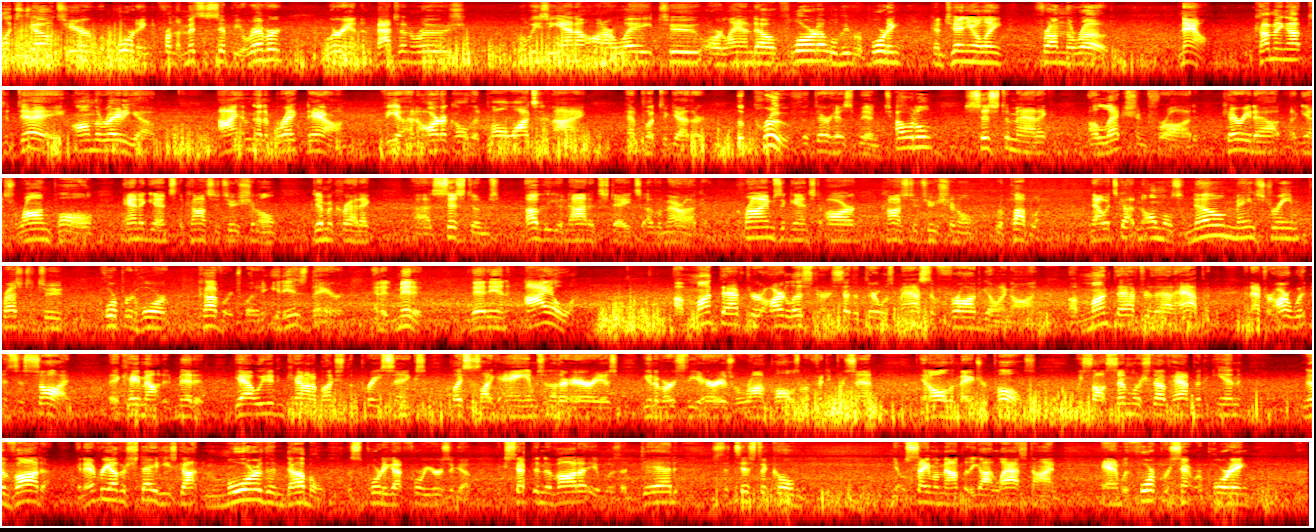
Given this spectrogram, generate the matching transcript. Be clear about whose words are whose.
Speaker 1: Alex Jones here reporting from the Mississippi River. We're in Baton Rouge, Louisiana on our way to Orlando, Florida. We'll be reporting continually from the road. Now, coming up today on the radio, I am going to break down via an article that Paul Watson and I have put together the proof that there has been total systematic election fraud carried out against Ron Paul and against the constitutional democratic uh, systems of the United States of America. Crimes against our constitutional republic. Now, it's gotten almost no mainstream prostitute corporate whore coverage, but it is there and admitted that in Iowa, a month after our listeners said that there was massive fraud going on, a month after that happened, and after our witnesses saw it, they came out and admitted, yeah, we didn't count a bunch of the precincts, places like Ames and other areas, university areas where Ron Paul was over 50% in all the major polls. We saw similar stuff happen in Nevada. In every other state, he's gotten more than double the support he got four years ago. Except in Nevada, it was a dead statistical you know, same amount that he got last time. And with 4% reporting,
